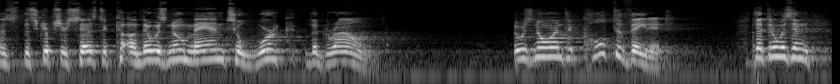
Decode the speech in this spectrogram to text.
as the scripture says, to, uh, there was no man to work the ground. There was no one to cultivate it. That there was an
